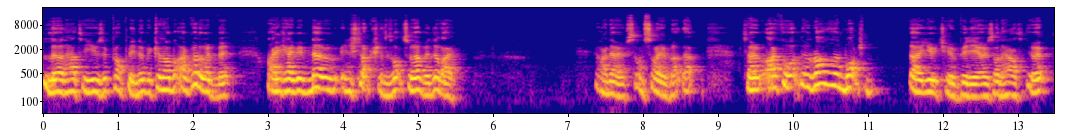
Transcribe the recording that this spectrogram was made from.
learn how to use it properly. because I'm, I've got to admit, I gave him no instructions whatsoever, did I? I know, so I'm sorry about that. So I thought rather than watch uh, YouTube videos on how to do it,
